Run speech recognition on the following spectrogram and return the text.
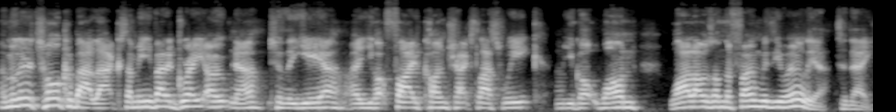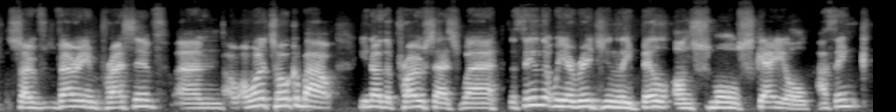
And we're going to talk about that because I mean, you've had a great opener to the year. Uh, you got five contracts last week. You got one while I was on the phone with you earlier today. So very impressive. And I, I want to talk about, you know, the process where the thing that we originally built on small scale, I think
